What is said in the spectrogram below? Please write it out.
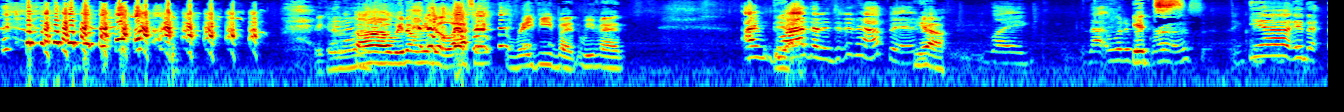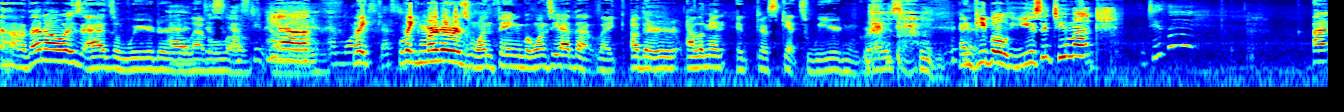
It kind of Oh, we don't mean to laugh at rapey, but we meant I'm glad that it didn't happen. yeah, Like that would have been It's- gross. and creepy. yeah. It uh, that always adds a weirder A level of disgusting yeah. element, a more Like disgusting like murder is one thing, but once you add that like other element, it just gets weird and gross, and, and people use it too much. Do they? I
